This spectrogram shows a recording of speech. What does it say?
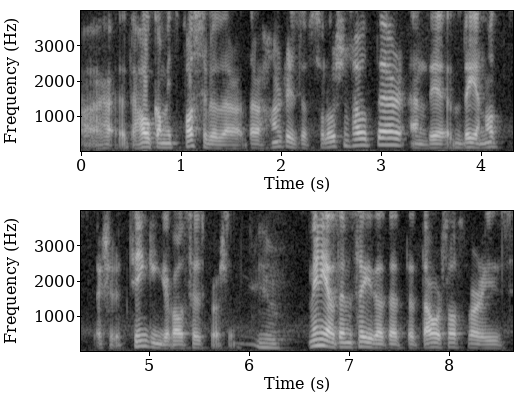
Uh, how come it's possible? There are, there are hundreds of solutions out there and they, they are not actually thinking about salesperson. Yeah. Many of them say that, that, that our software is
